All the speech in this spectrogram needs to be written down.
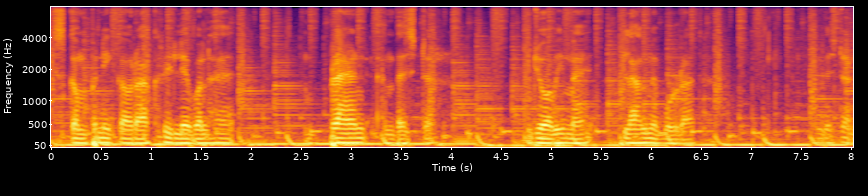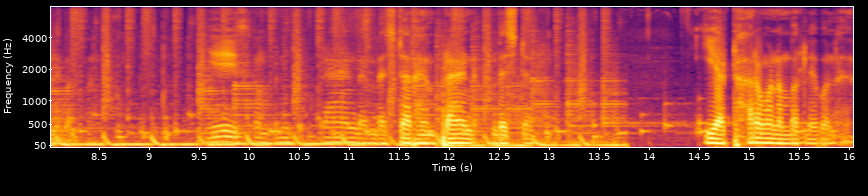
इस कंपनी का और आखिरी लेवल है ब्रांड एम्बेसडर जो अभी मैं फ़िलहाल में बोल रहा था। एम्बेसडर लेवल पर। ये इस कंपनी के ब्रांड एम्बेसडर हैं ब्रांड एम्बेसडर ये अठारहवा नंबर लेवल है।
